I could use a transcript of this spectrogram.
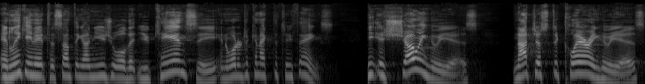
and linking it to something unusual that you can see in order to connect the two things. He is showing who he is, not just declaring who he is.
